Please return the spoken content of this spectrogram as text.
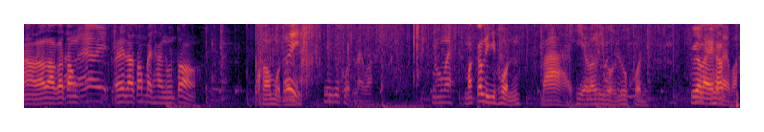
อ้าวแล้วเราก็ต้องแล้วเอ้ยเราต้องไปทางนู้นต่อพอหมดแล้วเฮ้ยนี่คือผลอะไรวะ รู้ไหมมักกะลีผลบ้าเฮียบางทีผมรูปคนคืออะไรครับ วะ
